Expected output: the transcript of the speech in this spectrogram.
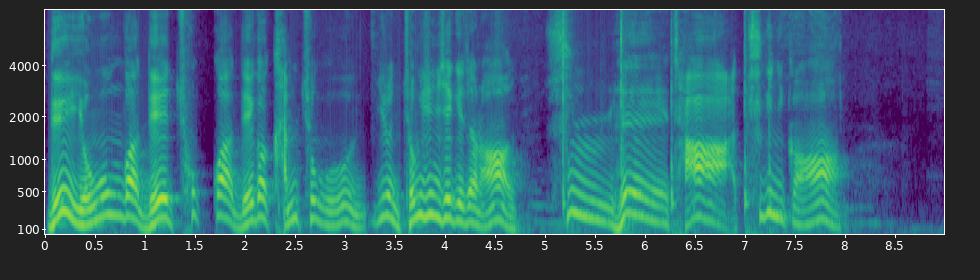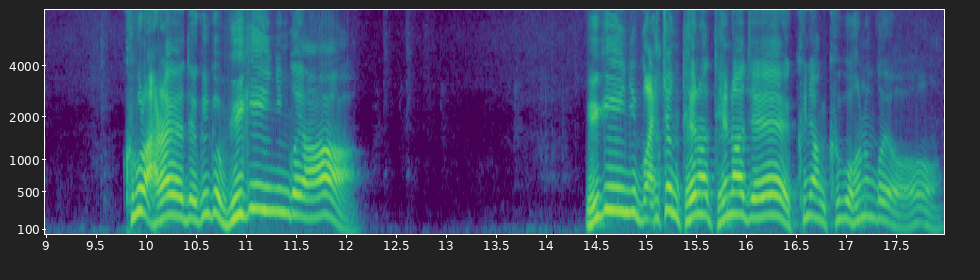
내 영혼과 내 촉과 내가 감촉은 이런 정신 세계잖아. 술, 해, 자, 축이니까. 그걸 알아야 돼. 그러니까 외계인인 거야. 외계인이 말짱 대낮, 대낮에 그냥 그거 하는 거요.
